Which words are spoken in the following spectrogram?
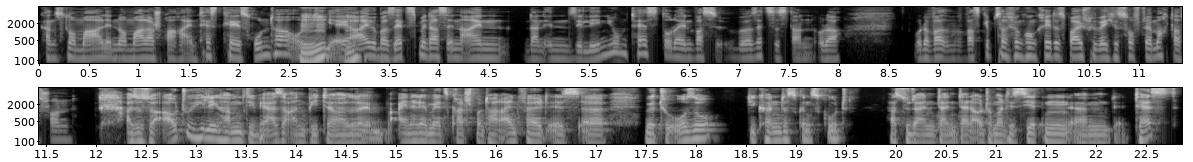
ganz normal in normaler Sprache einen Testcase runter und mhm. die AI mhm. übersetzt mir das in einen, dann in Selenium-Test oder in was übersetzt es dann? Oder, oder was, was gibt es da für ein konkretes Beispiel? Welche Software macht das schon? Also so Auto-Healing haben diverse Anbieter. Also einer, der mir jetzt gerade spontan einfällt, ist äh, Virtuoso. Die können das ganz gut. Hast du deinen dein, dein automatisierten ähm, Test,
